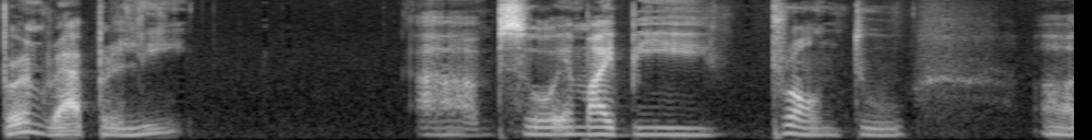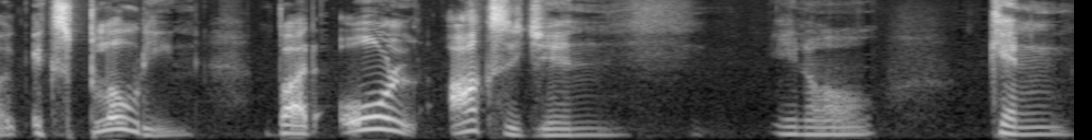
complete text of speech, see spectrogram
burned rapidly, um, so it might be prone to uh, exploding. But all oxygen, you know, can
